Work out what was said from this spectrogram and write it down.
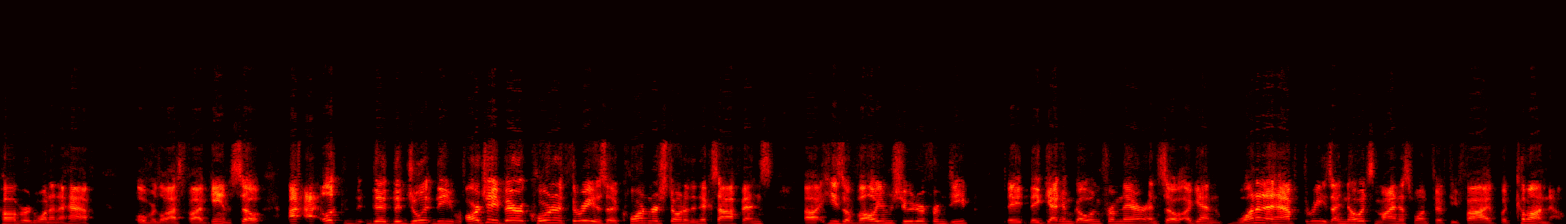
covered one and a half over the last five games. So I, I look the the Jul- the RJ Barrett corner three is a cornerstone of the Knicks offense. Uh, he's a volume shooter from deep. They they get him going from there. And so again, one and a half threes. I know it's minus 155, but come on now.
